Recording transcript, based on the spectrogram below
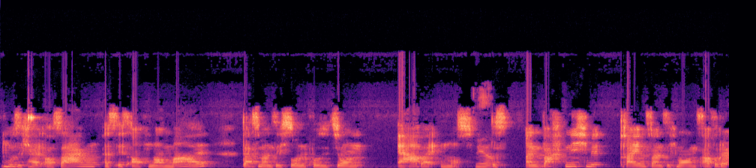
muss ich halt auch sagen, es ist auch normal, dass man sich so eine Position erarbeiten muss. Ja. Das, man wacht nicht mit 23 morgens auf oder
